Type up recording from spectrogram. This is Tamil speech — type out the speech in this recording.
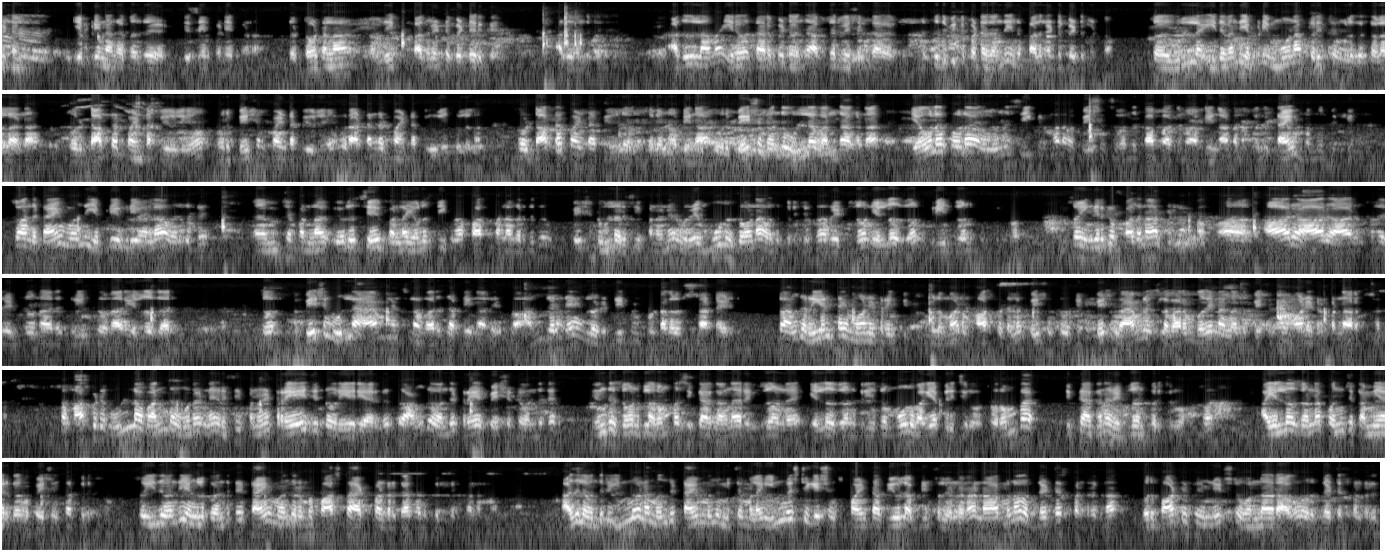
ஹாஸ்பிட்டல் எப்படி நாங்கள் வந்து டிசைன் பண்ணியிருக்கோம்னா ஸோ டோட்டலாக வந்து பதினெட்டு பெட் இருக்கு. அது வந்து அதுவும் இல்லாமல் இருபத்தாறு பெட் வந்து அப்சர்வேஷனுக்காக இருக்கு. புதுப்பிக்கப்பட்டது வந்து இந்த பதினெட்டு பெட் மட்டும். ஸோ உள்ள இது வந்து எப்படி மூணா பிரித்து உங்களுக்கு சொல்லலாம்னா ஒரு டாக்டர் பாயிண்ட் ஆஃப் வியூலையும் ஒரு பேஷண்ட் பாயிண்ட் ஆஃப் வியூலையும் ஒரு அட்டண்டர் பாயிண்ட் ஆஃப் வியூலையும் சொல்லலாம். ஸோ டாக்டர் பாயிண்ட் ஆஃப் வியூவில் வந்து சொல்லணும் அப்படின்னா ஒரு பேஷண்ட் வந்து உள்ள வந்தாங்கன்னா எவ்வளோ போல அவங்க வந்து சீக்கிரமாக நம்ம பேஷண்ட்ஸ் வந்து காப்பாற்றணும் அப்படின்னா நமக்கு வந்து டைம் ரொம்ப முக்கியம். ஸோ அந்த டைம் வந்து எப்படி எப்படி எல்லாம் வந்துட்டு மிச்சம் பண்ணலாம் எவ்வளோ சேவ் பண்ணலாம் எவ்வளோ சீக்கிரமாக பாஸ் பண்ணலாங்கிறதுக்கு பேஷண்ட் உள்ளே ரிசீவ் பண்ணனே ஒரு மூணு ஜோனாக வந்து பிரிச்சிருக்கோம். Red zone yellow zone green zone பிரிச்சிருக்கோம். So இங்கே இருக்க பதினாறு ஆறு ஆறு ஆறுன்னு சொல்லி ரெட் ஜோன் ஆறு க்ரீன் ஜோன் ஆறு எல்லோ ஜோன் ஸோ பேஷண்ட் உள்ள ஆம்புலன்ஸில் வருது அப்படின்னாலே ஸோ அங்கேருந்தே எங்களோட ட்ரீட்மெண்ட் ப்ரோட்டோகால் ஸ்டார்ட் ஆகிடுது ஸோ அங்கே ரியல் டைம் மானிட்டரிங் கிட் மூலமாக நம்ம ஹாஸ்பிட்டலில் பேஷண்ட் பேஷண்ட் ஆம்புலன்ஸில் வரும்போதே நாங்கள் அந்த பேஷண்ட்டை மானிட்டர் பண்ண ஆரம்பிச்சிடலாம் ஸோ ஹாஸ்பிட்டல் உள்ள வந்த உடனே ரிசீவ் பண்ண ட்ரேஜ்ன்ற ஒரு ஏரியா இருக்கு. ஸோ அங்கே வந்து ட்ரேஜ் பேஷண்ட் வந்துட்டு எந்த ஜோனுக்குள்ள ரொம்ப சிக்காக இருக்காங்கன்னா red zone yellow zone green zone மூணு வகையா பிரிச்சிருவோம். ஸோ ரொம்ப சிக்காக இருக்காங்கன்னா ரெட் ஜோன் பிரிச்சிருவோம். ஸோ எல்லோ சொன்னால் கொஞ்சம் கம்மியாக இருக்கிறவங்க பேஷண்ட்ஸாக பிரிச்சோம் ஸோ இது வந்து எங்களுக்கு வந்துட்டு டைம் வந்து ரொம்ப ஃபாஸ்ட்டாக ஆக்ட் பண்ணுறதுக்காக அது பிரிச்சர் நம்ம. அதில் வந்துட்டு இன்னும் நம்ம வந்து டைம் வந்து மிச்சம் பண்ணலாம் இன்வெஸ்டிகேஷன்ஸ் பாயிண்ட் ஆஃப் வியூவில் அப்படின்னு சொல்லணும்னா நார்மலாக ஒரு பிளட் டெஸ்ட் பண்றதுக்குன்னா ஒரு forty five minutes to one hour ஆகும் ஒரு பிளட் டெஸ்ட் பண்ணுறது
